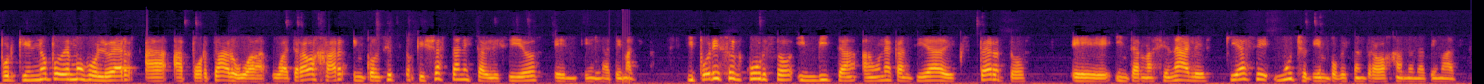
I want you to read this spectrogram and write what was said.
porque no podemos volver a aportar o a, trabajar en conceptos que ya están establecidos en, la temática. Y por eso el curso invita a una cantidad de expertos eh, internacionales que hace mucho tiempo que están trabajando en la temática.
